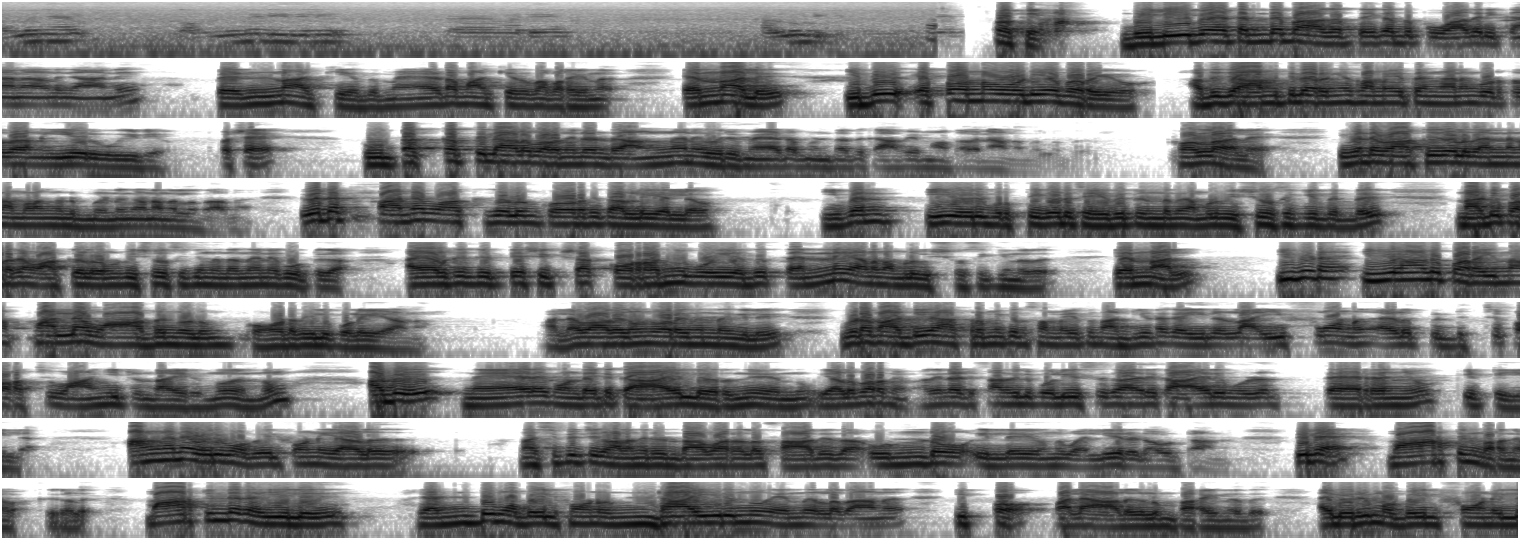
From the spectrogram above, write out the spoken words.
അന്ന് ഞാൻ നല്ല രീതിയിൽ മറ്റേ കള്ളുപിടിക്കും ഓക്കെ. ദിലീപേട്ടന്റെ ഭാഗത്തേക്ക് അത് പോവാതിരിക്കാനാണ് ഞാൻ പെണ്ണാക്കിയത് മേഡമാക്കിയത് എന്ന് പറയുന്നത്. എന്നാൽ ഇത് എപ്പോ ഒന്ന് ഓടിയാ പറയോ അത് ജാമ്യത്തിൽ ഇറങ്ങിയ സമയത്ത് എങ്ങാനും കൊടുത്തതാണ് ഈ ഒരു വീഡിയോ. പക്ഷെ തുടക്കത്തിൽ ആൾ പറഞ്ഞിട്ടുണ്ട് അങ്ങനെ ഒരു മേഡം ഉണ്ട് അത് കാവ്യമാധവനാണെന്നുള്ളത്. കൊള്ളാം അല്ലെ ഇവന്റെ വാക്കുകൾ തന്നെ നമ്മൾ അങ്ങോട്ട് മിണുങ്ങണം എന്നുള്ളതാണ്. ഇവന്റെ പല വാക്കുകളും കോടതി തള്ളിയല്ലോ. ഇവൻ ഈ ഒരു വൃത്തികേട് ചെയ്തിട്ടുണ്ടെന്ന് നമ്മൾ വിശ്വസിക്കുന്നുണ്ട്. നടി പറഞ്ഞ വാക്കുകൾ നമ്മൾ വിശ്വസിക്കുന്നുണ്ടെന്ന് തന്നെ കൂട്ടുക. അയാൾക്ക് കിട്ടിയ ശിക്ഷ കുറഞ്ഞു പോയി അത് തന്നെയാണ് നമ്മൾ വിശ്വസിക്കുന്നത്. എന്നാൽ ഇവിടെ ഇയാൾ പറയുന്ന പല വാദങ്ങളും കോടതിയിൽ പൊളിയാണ്. പല വാദങ്ങൾ എന്ന് പറയുന്നുണ്ടെങ്കിൽ ഇവിടെ നടിയെ ആക്രമിക്കുന്ന സമയത്ത് നടിയുടെ കയ്യിലുള്ള ഐഫോൺ അയാൾ പിടിച്ച് പറിച്ച് വാങ്ങിയിട്ടുണ്ടായിരുന്നു എന്നും അത് നേരെ കൊണ്ടുപോയിട്ട് കായലിൽ എറിഞ്ഞു എന്നും ഇയാൾ പറഞ്ഞു. അതിന്റെ അടിസ്ഥാനത്തിൽ പോലീസുകാർ കായൽ മുഴുവൻ തെരഞ്ഞു കിട്ടിയില്ല. അങ്ങനെ ഒരു മൊബൈൽ ഫോൺ ഇയാൾ നശിപ്പിച്ച് കളഞ്ഞിട്ടുണ്ടാവാനുള്ള സാധ്യത ഉണ്ടോ ഇല്ലയോ എന്ന് വലിയൊരു ഡൗട്ടാണ് പിന്നെ മാർട്ടിൻ പറഞ്ഞ വാക്കുകൾ മാർട്ടിന്റെ കയ്യിൽ രണ്ട് മൊബൈൽ ഫോൺ ഉണ്ടായിരുന്നു എന്നുള്ളതാണ് ഇപ്പോൾ പല ആളുകളും പറയുന്നത്. അതിലൊരു മൊബൈൽ ഫോണിൽ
